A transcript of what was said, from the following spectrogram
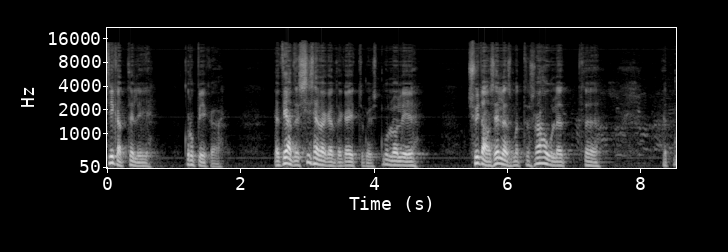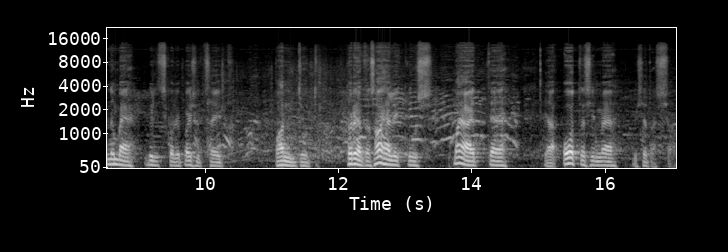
Tigateli grupiga ja teades sisevägede käitumist, mul oli süda selles mõttes rahul, et, et Nõmme militskooli poisid said pandud hõredas ahelikus maja ette ja ootasime, mis edasi saab.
